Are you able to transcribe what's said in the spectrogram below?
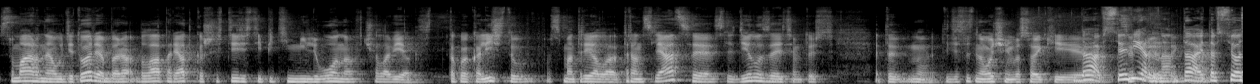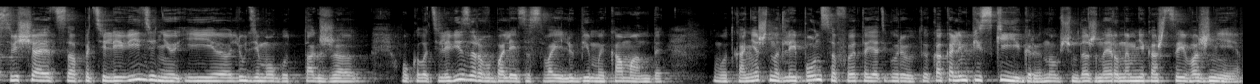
суммарная аудитория была порядка 65 миллионов человек. Такое количество смотрело трансляции, следило за этим. То есть это, ну, это действительно очень высокие Да, все цифры верно. Такие. Да, это все освещается по телевидению, и люди могут также около телевизоров болеть за свои любимые команды. Вот, конечно, для японцев это, я тебе говорю, это как Олимпийские игры, ну, в общем, даже, наверное, мне кажется, и важнее.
